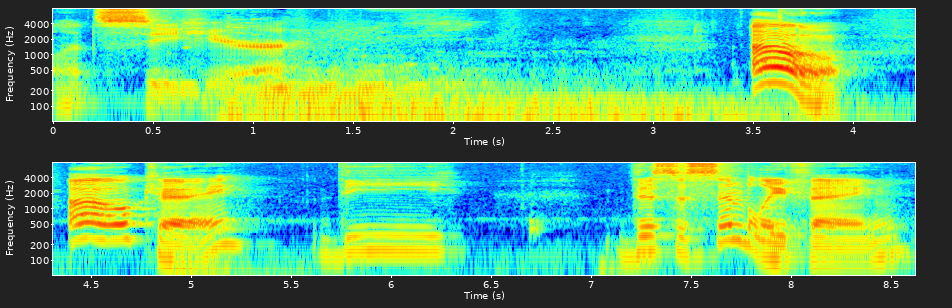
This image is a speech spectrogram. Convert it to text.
Let's see here. Oh, oh, okay. The this assembly thing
